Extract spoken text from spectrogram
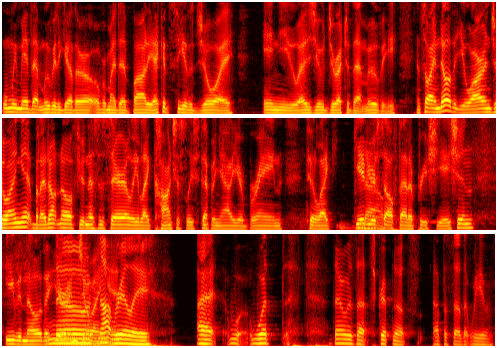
when we made that movie together uh, over my dead body i could see the joy in you as you directed that movie. And so I know that you are enjoying it, but I don't know if you're necessarily like consciously stepping out of your brain to like give No. yourself that appreciation, even though that no, you're enjoying not it. Not really. I w- what there was that script notes episode that we've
